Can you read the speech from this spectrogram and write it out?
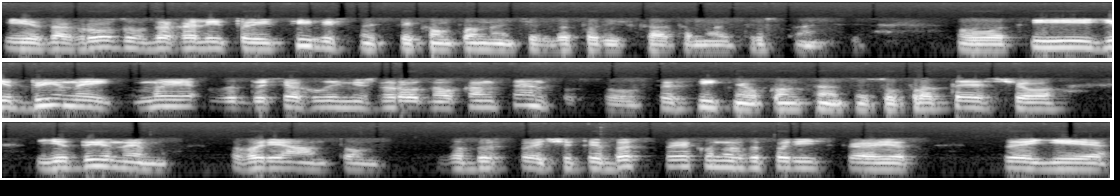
і загрозу взагалі тої цілісності компонентів Запорізької атомної електростанції. От і єдиний, ми досягли міжнародного консенсусу, всесвітнього консенсусу про те, що єдиним варіантом забезпечити безпеку на Запорізькій АЕС це є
